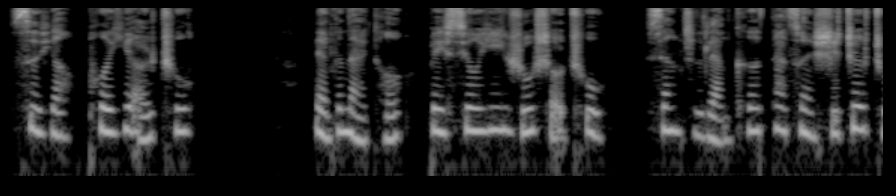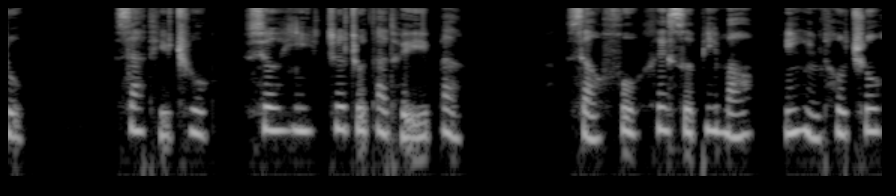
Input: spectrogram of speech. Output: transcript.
似要破衣而出。两个奶头被修衣乳手处镶着的两颗大钻石遮住，下体处修衣遮住大腿一半，小腹黑色逼毛隐隐透出，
